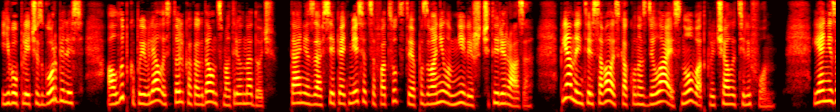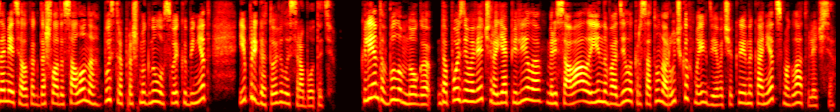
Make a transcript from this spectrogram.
Его плечи сгорбились, а улыбка появлялась только, когда он смотрел на дочь. Таня за все пять месяцев отсутствия позвонила мне лишь четыре раза. Пьяно интересовалась, как у нас дела, и снова отключала телефон. Я не заметила, как дошла до салона, быстро прошмыгнула в свой кабинет и приготовилась работать. Клиентов было много. До позднего вечера я пилила, рисовала и наводила красоту на ручках моих девочек, и, наконец, смогла отвлечься.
